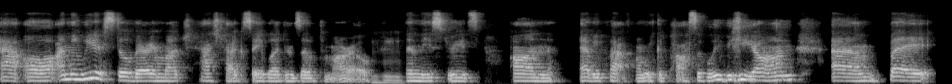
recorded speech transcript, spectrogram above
at all. I mean, we are still very much hashtag save legends of tomorrow mm-hmm. in these streets on every platform we could possibly be on. Um, but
